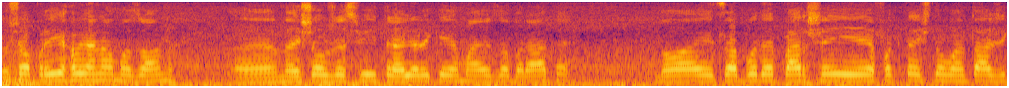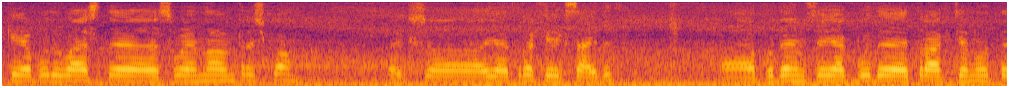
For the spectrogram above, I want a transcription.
Ну що, приїхав я на Амазон. Е, Знайшов вже свій трейлер, який я маю забирати. Ну і це буде перший фактично вантаж, який я буду вести своїм новим трачком. Так що я трохи excited. Е, Подивимося, як буде трак тягнути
